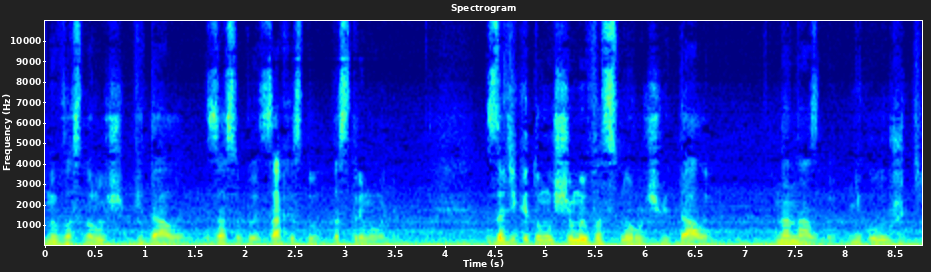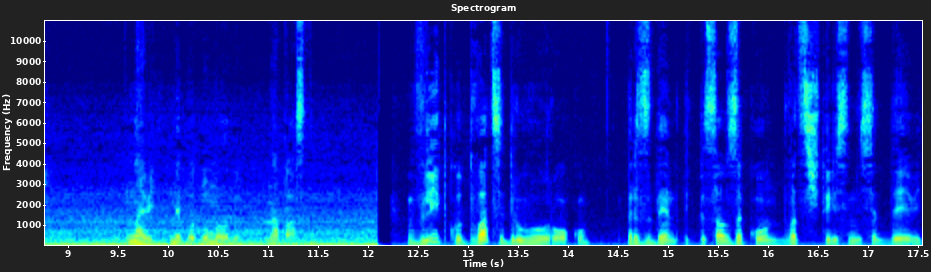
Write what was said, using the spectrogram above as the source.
ми власноруч віддали засоби захисту та стримування. Завдяки тому, що ми власноруч віддали, на нас би ніколи в житті навіть не подумали би напасти. Влітку 22-го року президент підписав закон 2479,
